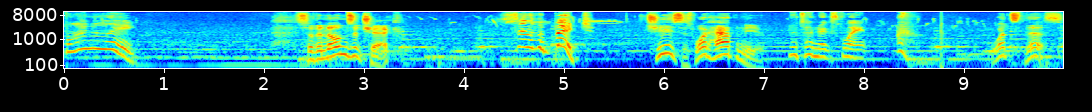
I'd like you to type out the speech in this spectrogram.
Finally! So the gnome's a chick. Son of a bitch! Jesus, what happened to you? No time to explain. What's this?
